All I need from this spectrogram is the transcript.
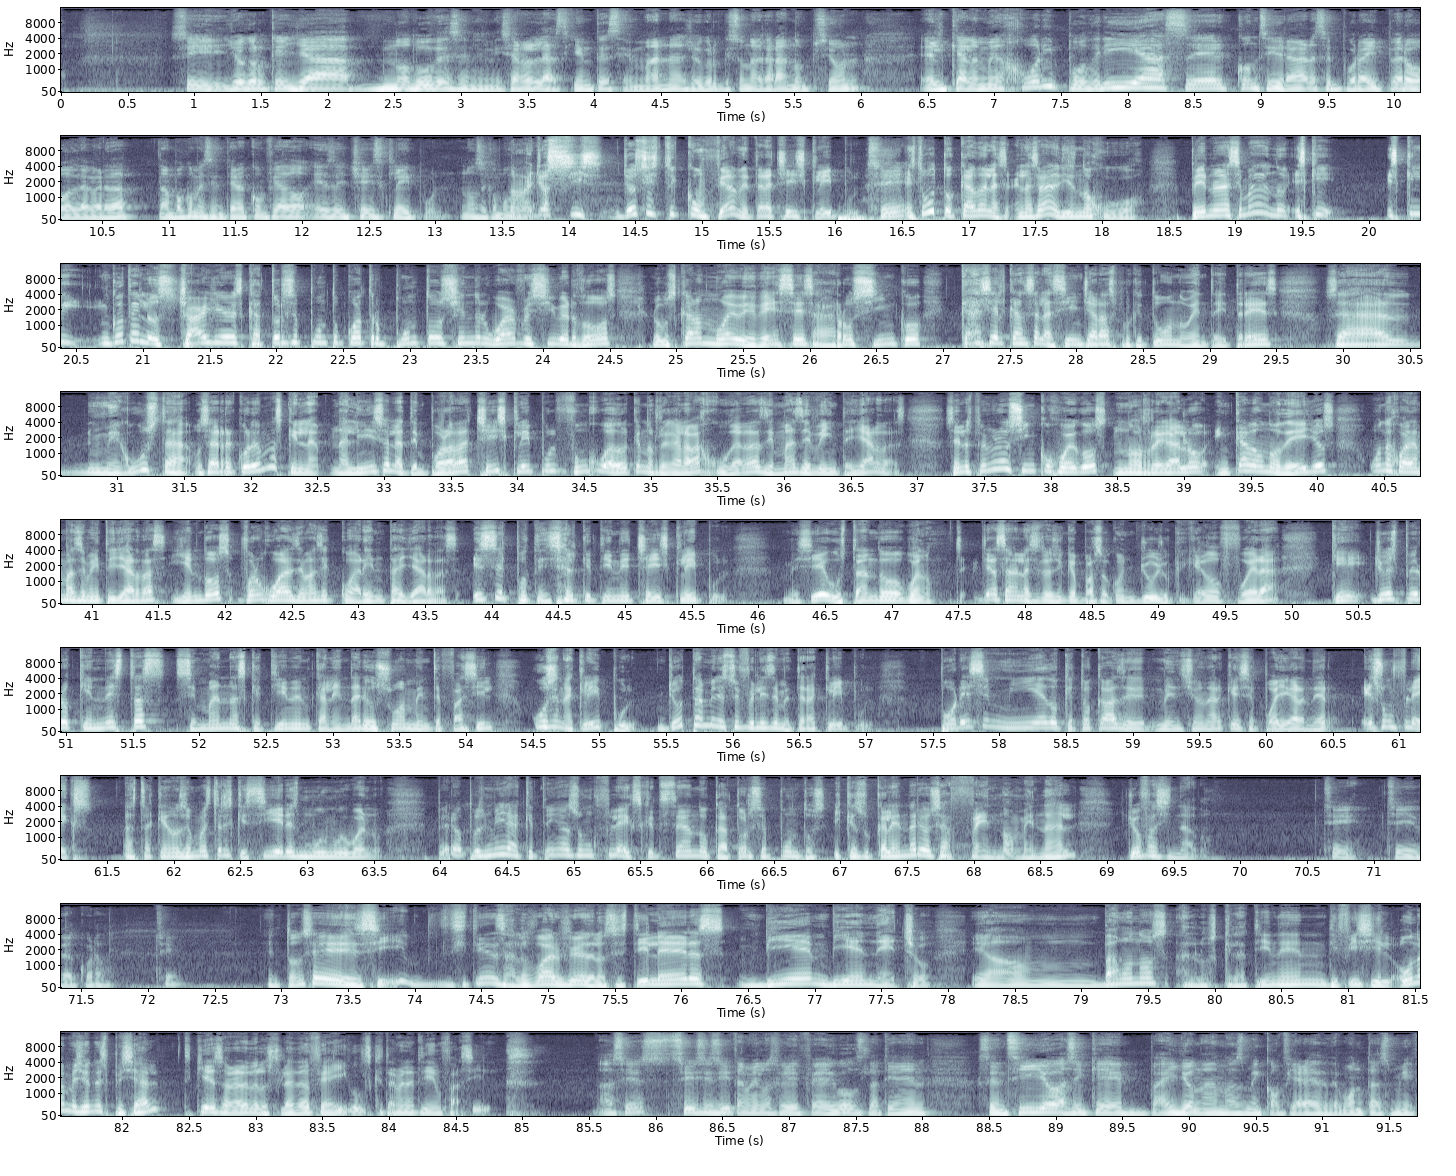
Sí, yo creo que ya no dudes en iniciar las siguientes semanas. Yo creo que es una gran opción. El que a lo mejor y podría ser considerarse por ahí, pero la verdad tampoco me sentiría confiado es de Chase Claypool. No sé cómo. No, yo sí, yo sí estoy confiado en meter a Chase Claypool. ¿Sí? Estuvo tocado en la, en la semana 10, no jugó. Pero en la semana no. Es que es que en contra de los Chargers, 14.4 puntos, siendo el wide receiver 2. Lo buscaron 9 veces, agarró 5. Casi alcanza las 100 yardas porque tuvo 93. O sea, me gusta. O sea, recordemos que al inicio de la temporada, Chase Claypool fue un jugador que nos regalaba jugadas de más de 20 yardas. O sea, en los primeros 5 juegos nos regaló en cada uno de ellos una jugada de más de 20 yardas y en dos fueron jugadas de más de 40 yardas. Ese es el potencial que tiene Chase Claypool. Me sigue gustando, bueno, ya saben la situación que pasó con Yuyu, que quedó fuera, que yo espero que en estas semanas que tienen calendario sumamente fácil, usen a Claypool. Yo también estoy feliz de meter a Claypool. Por ese miedo que tú acabas de mencionar que se puede llegar a tener, es un flex. Hasta que nos demuestres que sí eres muy muy bueno. Pero pues mira, que tengas un flex que te esté dando 14 puntos y que su calendario sea fenomenal, yo fascinado. Sí, sí, de acuerdo. Entonces, sí, si tienes a los wide receivers de los Steelers, bien, bien hecho. Um, vámonos a los que la tienen difícil. O una mención especial, ¿quieres hablar de los Philadelphia Eagles que también la tienen fácil? Así es, sí, sí, sí, también los Philadelphia Eagles la tienen sencillo, así que ahí yo nada más me confiaré de Devonta Smith.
